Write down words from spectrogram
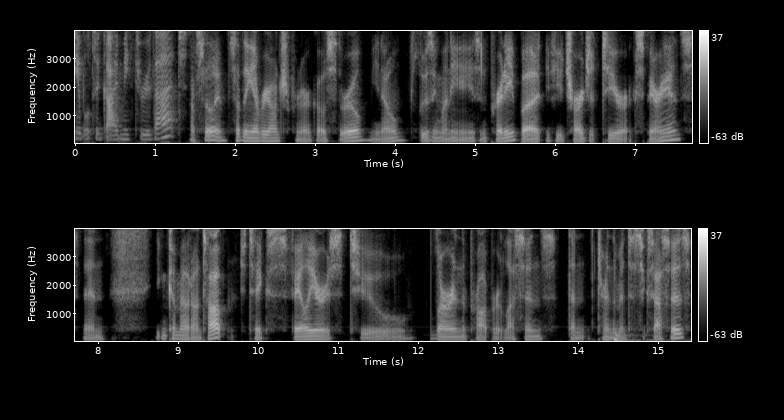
able to guide me through that. Absolutely. Something every entrepreneur goes through. You know, losing money isn't pretty, but if you charge it to your experience, then you can come out on top. It takes failures to learn the proper lessons, then turn them into successes.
